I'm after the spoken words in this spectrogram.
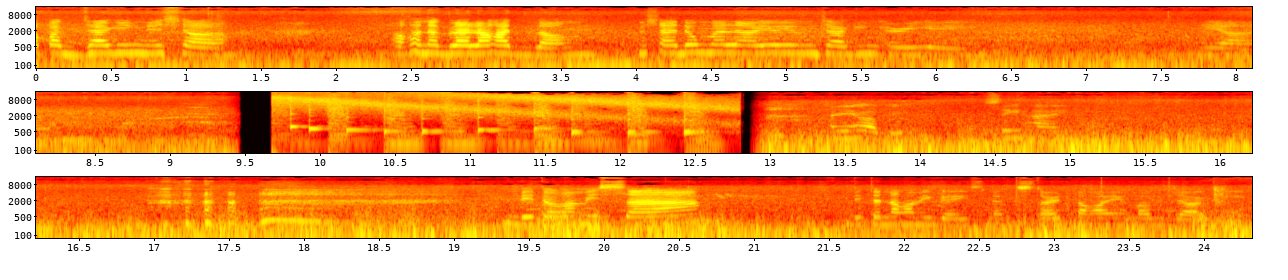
Nakapag-jogging na siya. Ako naglalakad lang. Masyadong malayo yung jogging area eh. Ayan. Hi, hubby. Say hi. dito kami sa dito na kami guys. Nag-start na kami mag-jogging.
